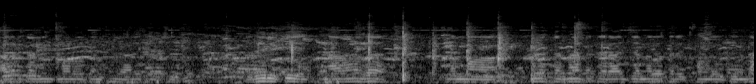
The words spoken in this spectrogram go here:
ಆಧಾರ್ ಕಾರ್ಡ್ ಲಿಂಕ್ ಮಾಡ್ಬೇಕಂತ ಹೇಳಿ ಆದೇಶ ಅದೇ ರೀತಿ ನಾವೇನದ ನಮ್ಮ ಕರ್ನಾಟಕ ರಾಜ್ಯ ಅನ್ನದಾತ ರೈತ ಸಂಘ ವತಿಯಿಂದ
